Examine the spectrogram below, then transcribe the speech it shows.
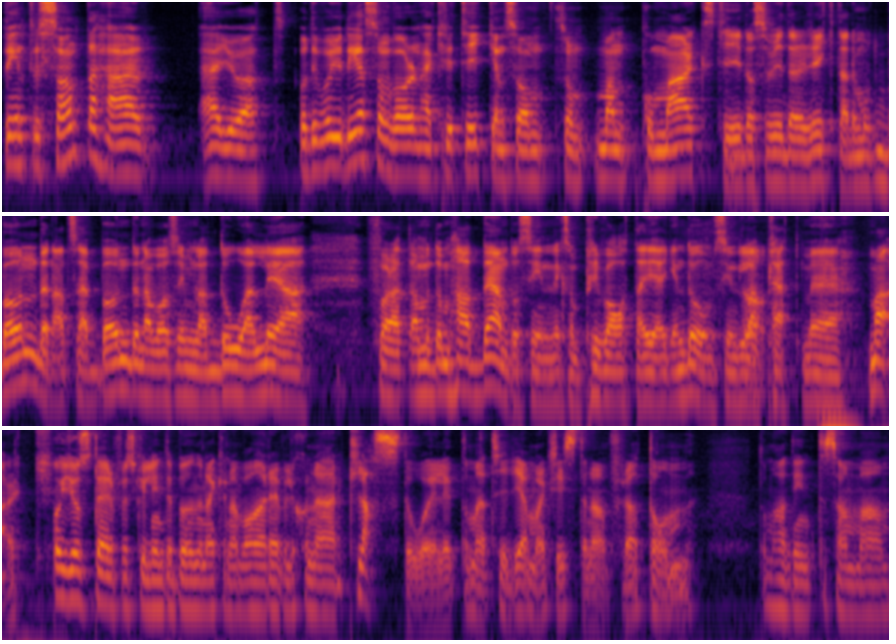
Det intressanta här är ju att, och det var ju det som var den här kritiken som, som man på Marx tid och så vidare riktade mot bönderna, att så här, bönderna var så himla dåliga för att ja, men de hade ändå sin liksom, privata egendom, sin lilla ja. plätt med mark. Och just därför skulle inte bönderna kunna vara en revolutionär klass då enligt de här tidiga marxisterna, för att de de hade inte samma...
